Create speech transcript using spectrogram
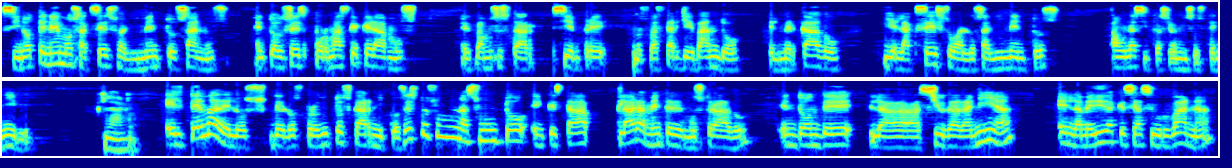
si no tenemos acceso a alimentos sanos, entonces, por más que queramos, eh, vamos a estar siempre, nos va a estar llevando el mercado y el acceso a los alimentos a una situación insostenible. Claro. El tema de los, de los productos cárnicos, esto es un asunto en que está claramente demostrado, en donde la ciudadanía, en la medida que se hace urbana,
